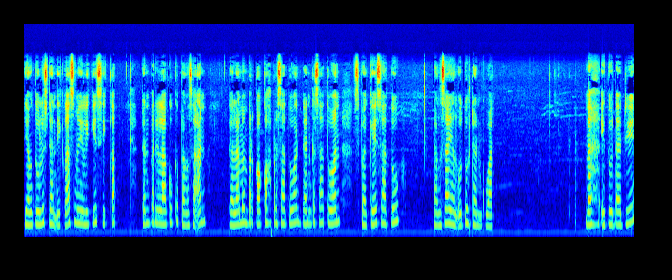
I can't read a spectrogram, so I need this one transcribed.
yang tulus dan ikhlas memiliki sikap dan perilaku kebangsaan dalam memperkokoh persatuan dan kesatuan sebagai satu bangsa yang utuh dan kuat. Nah, itu tadi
